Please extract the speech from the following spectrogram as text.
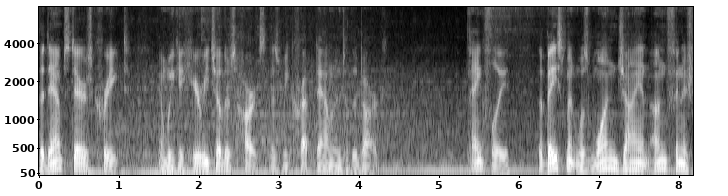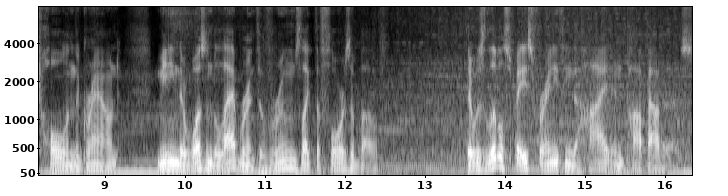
The damp stairs creaked, and we could hear each other's hearts as we crept down into the dark. Thankfully, the basement was one giant unfinished hole in the ground, meaning there wasn't a labyrinth of rooms like the floors above. There was little space for anything to hide and pop out at us.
